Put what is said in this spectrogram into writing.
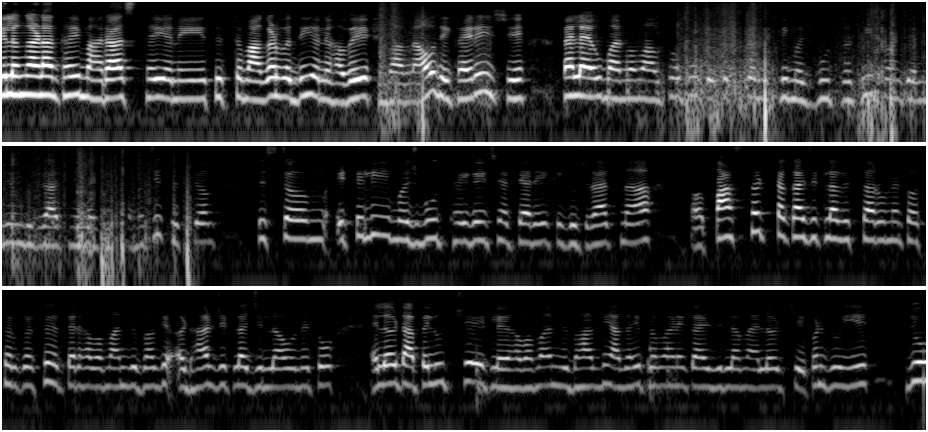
તેલંગાણા થઈ, મહારાષ્ટ્ર થઈ અને એ સિસ્ટમ આગળ વધી અને હવે ભાવનાઓ દેખાઈ રહી છે. પહેલાં એવું માનવામાં આવતું હતું કે સિસ્ટમ એટલી મજબૂત નથી, પણ જેમ જેમ ગુજરાતની નજીક પહોંચી સિસ્ટમ સિસ્ટમ એટલી મજબૂત થઈ ગઈ છે અત્યારે કે ગુજરાતના પાસઠ ટકા જેટલા વિસ્તારોને તો અસર કરશે. અત્યારે હવામાન વિભાગે અઢાર જેટલા જિલ્લાઓને તો એલર્ટ આપેલું જ છે. એટલે હવામાન વિભાગની આગાહી પ્રમાણે કયા જિલ્લામાં એલર્ટ છે પણ જોઈએ. જો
